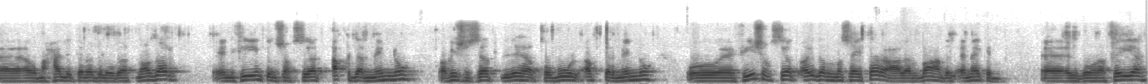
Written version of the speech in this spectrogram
أو محل تبادل وجهات نظر إن في يمكن شخصيات أقدم منه وفي شخصيات لها قبول أكتر منه وفي شخصيات أيضا مسيطرة على بعض الأماكن الجغرافية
